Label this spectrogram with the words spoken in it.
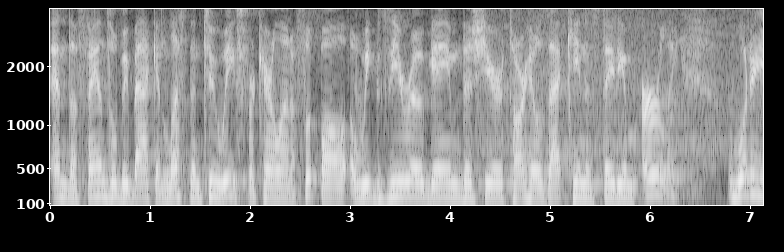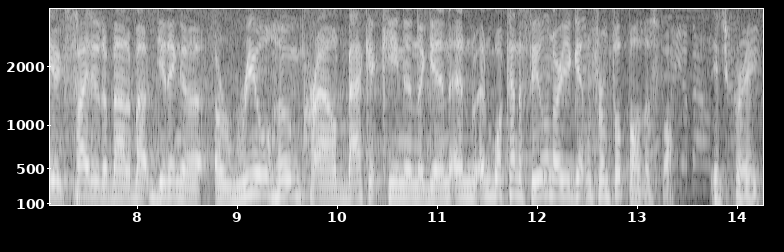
And the fans will be back in less than two weeks for Carolina football, a week zero game this year. Tar Heels at Kenan Stadium early. What are you excited about about getting a, a real home crowd back at Kenan again? And, and what kind of feeling are you getting from football this fall? It's great.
